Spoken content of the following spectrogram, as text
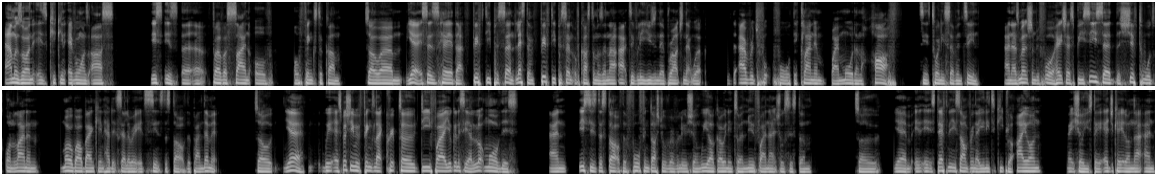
Amazon is kicking everyone's ass. This is a, a further sign of of things to come. So um, yeah, it says here that 50%, less than 50% of customers are now actively using their branch network with the average footfall declining by more than half since 2017. And as mentioned before, HSBC said the shift towards online and mobile banking had accelerated since the start of the pandemic. So yeah, we especially with things like crypto, DeFi, you're going to see a lot more of this. And this is the start of the fourth industrial revolution. We are going into a new financial system. So yeah, it, it's definitely something that you need to keep your eye on make sure you stay educated on that. And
